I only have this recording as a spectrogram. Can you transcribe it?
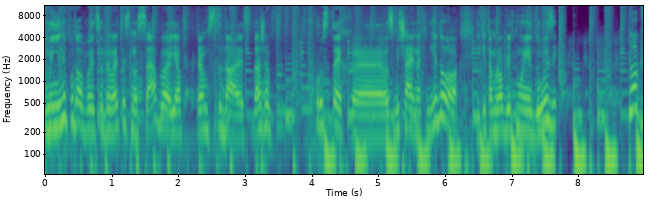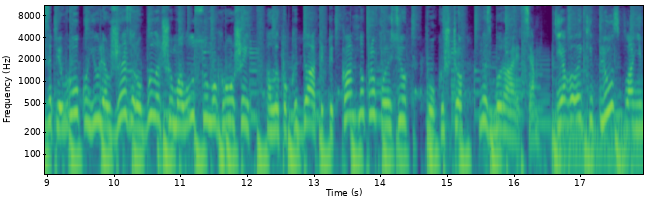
мені не подобається дивитись на себе. Я прям стидаюсь. Навіть простих е, звичайних відео, які там роблять мої друзі. Так, за півроку Юля вже заробила чималу суму грошей, але покидати пікантну професію поки що не збирається. Є великий плюс в плані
